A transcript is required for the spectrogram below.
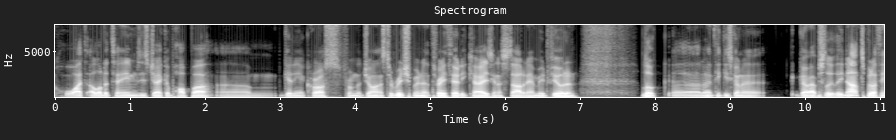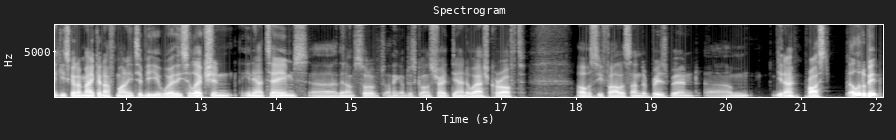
quite a lot of teams is Jacob Hopper um, getting across from the Giants to Richmond at 330k. He's going to start in our midfield. And look, uh, I don't think he's going to go absolutely nuts, but I think he's going to make enough money to be a worthy selection in our teams. Uh, then I've sort of, I think I've just gone straight down to Ashcroft. Obviously, son to Brisbane. Um, you know, priced a little bit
